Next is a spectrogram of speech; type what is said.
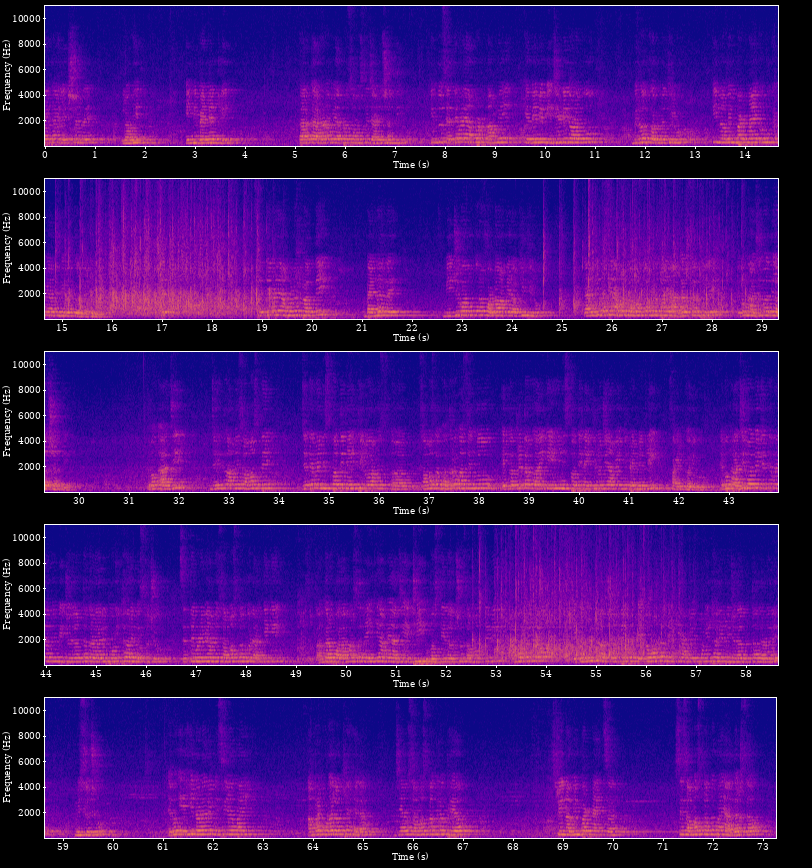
આ ઇલેક્શન રે લોહી ઇન્ડિપેન્ડન્ટલી તાર કારણો મે આપણો સમસ્ત જાણી છंती કીંતુ જેતે મે આપણે અમે કેબે મે બીજેડી દોરતો વિરોધ કરતો થિલો કે નવીન પટનાય કો કુક્રિયા મે વિરોધ કરતો થિલો જેતે મે આપણે પ્રત્યેક બેનર રે બીજુવા કુનો ફોટો અમે રાખી થિલો કાહી કે આપણે સમસ્તપણે આદર છે લે અને આજે મે અચ્છા আজি যেহেতু আমি সমস্তে যেতবে নিষ্পতি নেইছিলু আমি সমস্ত ভদ্রবাসীকে একত্রিত করিকি এই নিষ্পতি নেইছিলু যে আমি ইন্ডিপেন্ডেন্টলি ফাইট করিবু এবং আজি মধ্যে যেতবে আমি বিজু জনতা দলরে পুনি থরে মিশুছু সেতবে বি আমি সমস্তকে ডাকিকি তাঙ্কর পরামর্শ নেইকি আমি আজি এটি উপস্থিত অছু সমস্তে বি আমার সহিত একত্রিত অছন্তি এবং একমত নেইকি আমি পুনি থরে বিজু জনতা দলরে মিশুছু ଏବଂ ଏହି ଦଳରେ ମିଶିବା ପାଇଁ ଆମର ମୂଳ ଲକ୍ଷ୍ୟ ହେଲା ଯେ ଆଉ ସମସ୍ତଙ୍କର ପ୍ରିୟ ଶ୍ରୀ ନବୀନ ପଟ୍ଟନାୟକ ସାର୍ ସେ ସମସ୍ତଙ୍କ ପାଇଁ ଆଦର୍ଶ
